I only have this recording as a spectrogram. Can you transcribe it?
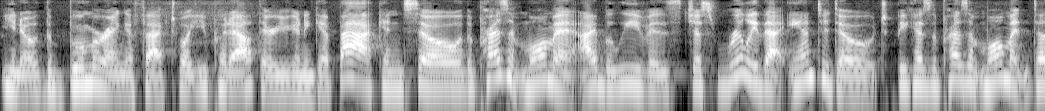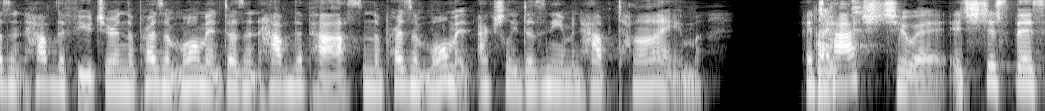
you know, the boomerang effect, what you put out there, you're going to get back. And so the present moment, I believe, is just really that antidote because the present moment doesn't have the future and the present moment doesn't have the past and the present moment actually doesn't even have time attached right. to it. It's just this.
